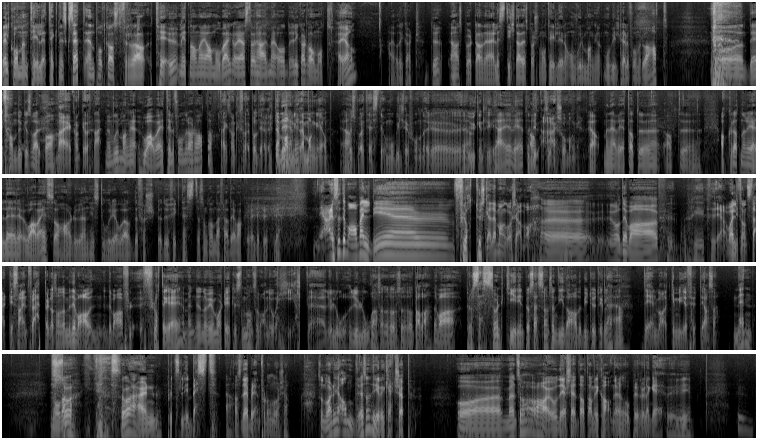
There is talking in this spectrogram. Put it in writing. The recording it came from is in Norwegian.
Velkommen til Teknisk sett, en podkast fra TU. Mitt navn er Jan Moberg, og jeg står her med Odd-Rikard Valmot. Hei, Jan. Hei, Odd-Rikard. Du, jeg har spurt deg eller stilt deg det spørsmålet tidligere om hvor mange mobiltelefoner du har hatt. Og det kan du ikke svare på. Nei, jeg kan ikke det. Nei, Men hvor mange Huawei-telefoner har du hatt, da? Nei, Jeg kan ikke svare på det heller. Det er det mange, heller? det er mange igjen. Ja. Husk på å teste mobiltelefoner uh, Ja. ukentlig. Jeg vet Det er så mange. Ja, men jeg vet at, uh, at uh, akkurat når det gjelder Huawei, så har du en historie hvor det første du fikk teste som kom derfra, det var ikke veldig brukelig. Ja, altså Det var veldig øh, flott, husker jeg. Det mange år siden nå. Uh, og det var Det var litt sånn sterkt design fra Apple og sånn, men det var, det var fl flotte greier. Men når vi målte ytelsen på den, så var den jo helt øh, Du lo, du lo altså, så, så, så tala. Det var prosessoren, Kirin-prosessoren, som de da hadde begynt å utvikle. Ja. Den var ikke mye futt i, altså. Men Nå så, så er den plutselig best. Ja. Altså Det ble den for noen år siden. Så nå er det de andre som driver ketsjup. Men så har jo det skjedd at amerikanere nå prøver å legge øh,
